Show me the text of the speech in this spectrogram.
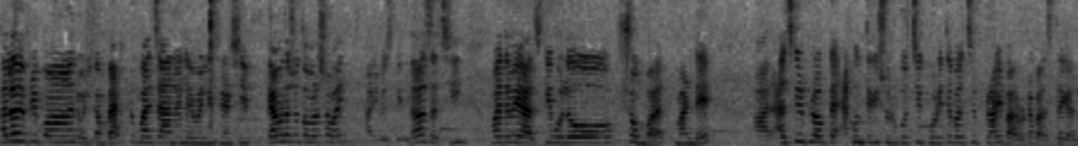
Hello everyone welcome back to my channel heavenly friendship কেমন আছো তোমরা সবাই? আমি বেশ বিন্দাস আছি। বাই দেবে আজকে হলো সোমবার মানডে আর আজকের ব্লগটা এখন থেকে শুরু করছি। ঘড়িতে বাজছে প্রায় বারোটা বাজতে গেল।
